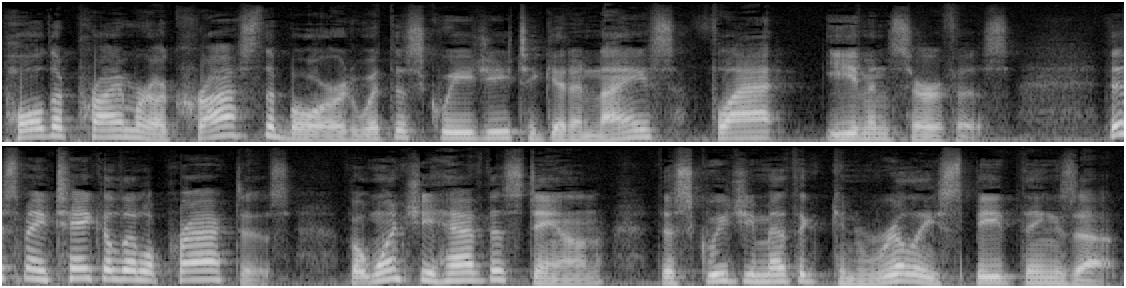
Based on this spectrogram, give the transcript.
Pull the primer across the board with the squeegee to get a nice, flat, even surface. This may take a little practice, but once you have this down, the squeegee method can really speed things up.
